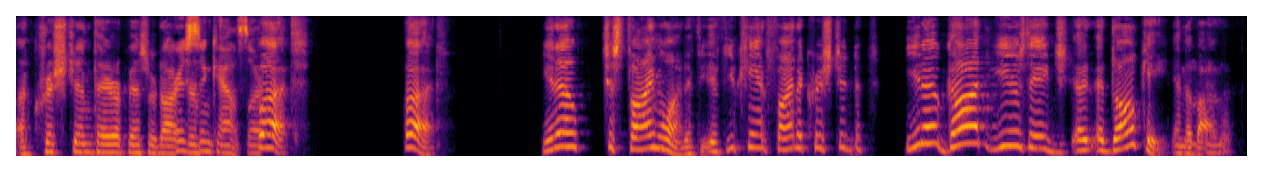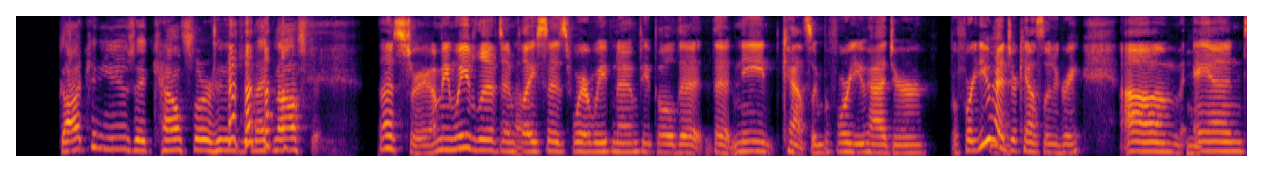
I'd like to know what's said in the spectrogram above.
a Christian therapist or doctor. Christian counselor. But, but, you know, just find one. If if you can't find a Christian, you know, God used a a, a donkey in the Mhm. Bible. God can use a counselor who's an agnostic. That's true. I mean, we've lived in Uh, places where we've known people that that need counseling before you had your before you had your counseling degree. Um, Mhm. and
